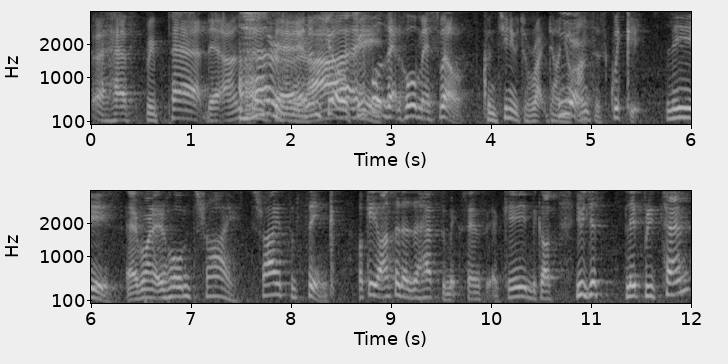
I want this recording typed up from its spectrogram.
uh, have prepared their answers there. And I'm sure our people at home as well continue to write down your answers quickly. Please, everyone at home, try. Try to think. Okay, your answer doesn't have to make sense, okay? Because you just play pretend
